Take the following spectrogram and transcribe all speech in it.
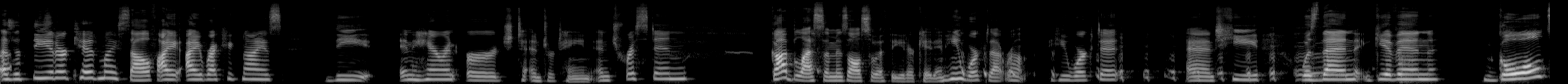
As a theater kid myself, I, I recognize the inherent urge to entertain. And Tristan, God bless him, is also a theater kid. And he worked that rump. He worked it and he was then given gold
